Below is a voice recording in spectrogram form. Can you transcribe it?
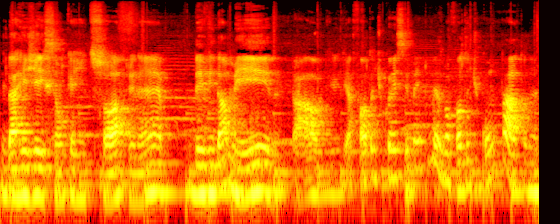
da rejeição que a gente sofre, né? Devido ao medo e tal, e a falta de conhecimento mesmo, a falta de contato, né?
